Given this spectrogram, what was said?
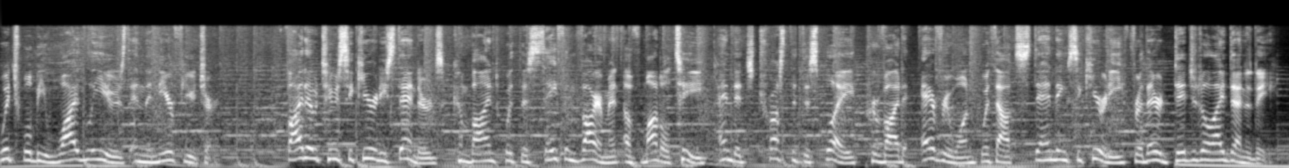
which will be widely used in the near future. FIDO2 security standards, combined with the safe environment of Model T and its trusted display, provide everyone with outstanding security for their digital identity.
